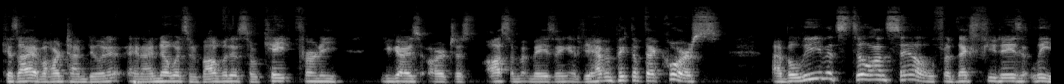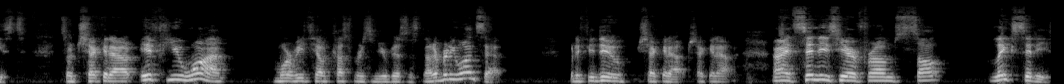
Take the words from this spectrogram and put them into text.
because I have a hard time doing it and I know what's involved with it. So, Kate, Ferny, you guys are just awesome, amazing. And if you haven't picked up that course, I believe it's still on sale for the next few days at least. So, check it out if you want more retail customers in your business. Not everybody wants that, but if you do, check it out. Check it out. All right, Cindy's here from Salt Lake City.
